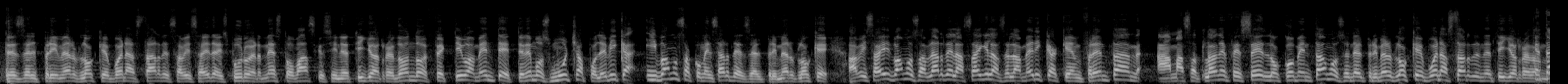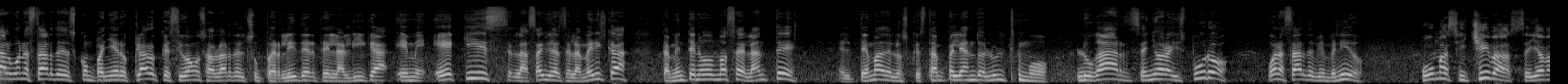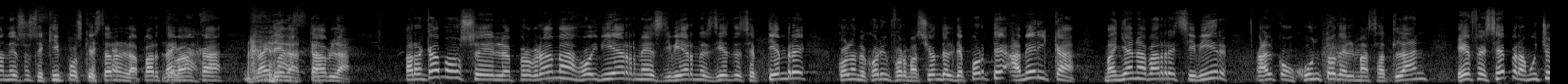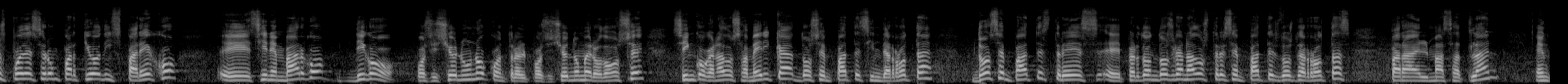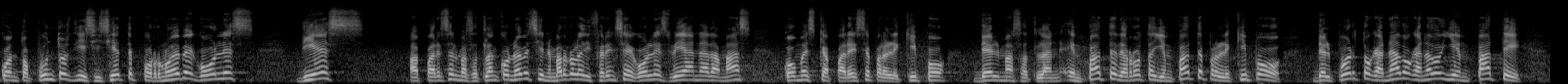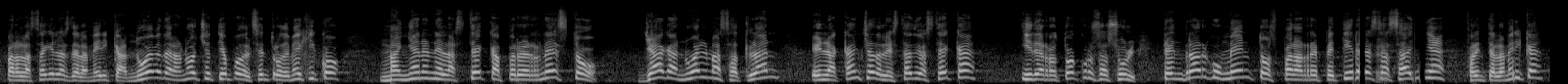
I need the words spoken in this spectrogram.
Desde el primer bloque, buenas tardes, Avisaída Ispuro, Ernesto Vázquez y Netillo Arredondo. Efectivamente, tenemos mucha polémica y vamos a comenzar desde el primer bloque. Avisaíd, vamos a hablar de las Águilas del la América que enfrentan a Mazatlán FC. Lo comentamos en el primer bloque. Buenas tardes, Netillo Arredondo. ¿Qué tal? Buenas tardes, compañeros. Claro que sí vamos a hablar del superlíder de la Liga MX, las Águilas del la América. También tenemos más adelante el tema de los que están peleando el último lugar. Señora Ispuro, buenas tardes, bienvenido. Pumas y Chivas se llaman esos equipos que están en la parte baja de la tabla. Arrancamos el programa hoy viernes, viernes 10 de septiembre, con la mejor información del deporte. América mañana va a recibir al conjunto del Mazatlán FC. Para muchos puede ser un partido disparejo. Eh, sin embargo, digo, posición 1 contra el posición número 12. Cinco ganados América, dos empates sin derrota. Dos empates, tres, eh, perdón, dos ganados, tres empates, dos derrotas para el Mazatlán. En cuanto a puntos, 17 por 9 goles, 10 aparece el Mazatlán con 9. Sin embargo, la diferencia de goles, vea nada más cómo es que aparece para el equipo del Mazatlán. Empate, derrota y empate para el equipo del Puerto, ganado, ganado y empate para las Águilas del América. 9 de la noche, tiempo del centro de México, mañana en el Azteca. Pero Ernesto, ya ganó el Mazatlán en la cancha del Estadio Azteca y derrotó a Cruz Azul. ¿Tendrá argumentos para repetir esa hazaña frente al América?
